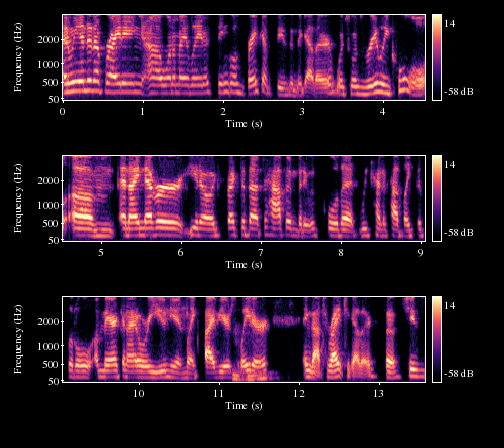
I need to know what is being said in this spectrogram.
and we ended up writing uh, one of my latest singles breakup season together which was really cool um and I never you know expected that to happen but it was cool that we kind of had like this little American Idol reunion like 5 years mm-hmm. later and got to write together. So she's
